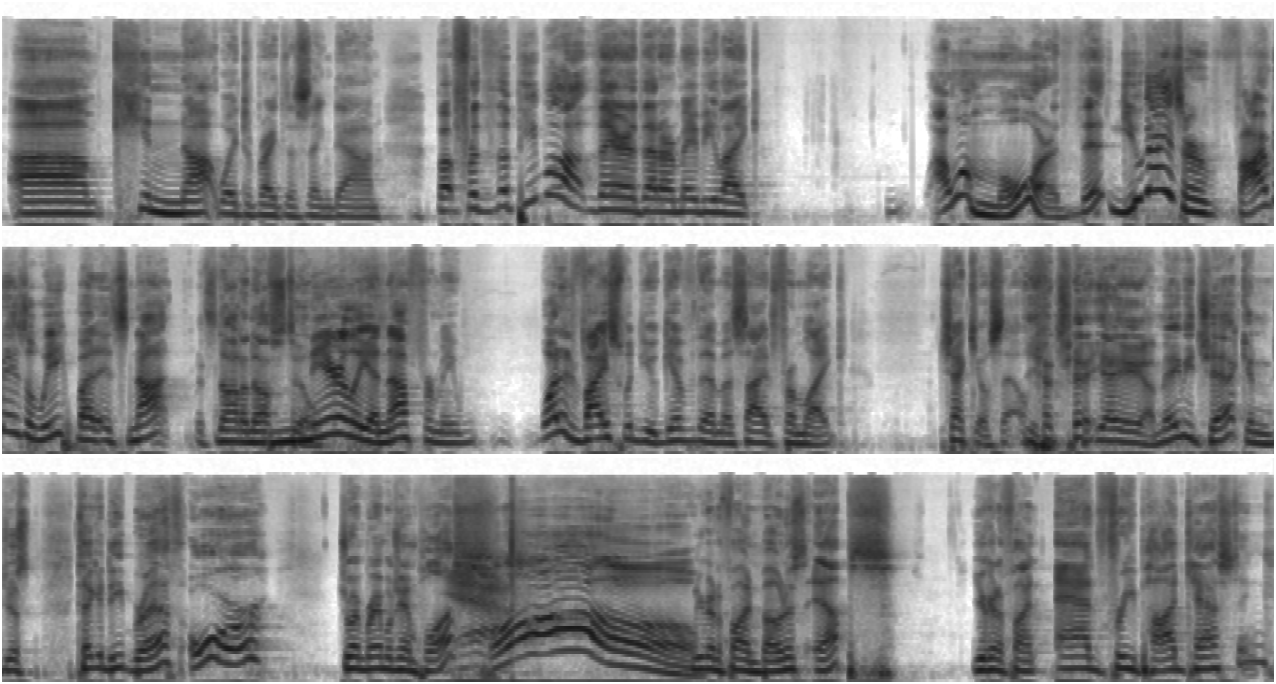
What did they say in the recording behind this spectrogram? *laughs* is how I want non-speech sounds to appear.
Um, cannot wait to break this thing down. But for the people out there that are maybe like, I want more. Th- you guys are five days a week, but it's not It's not enough still. nearly enough for me. What advice would you give them aside from like, check yourself? Yeah, check, yeah, yeah, yeah. Maybe check and just take a deep breath or join Bramble Jam Plus. Oh. You're going to find bonus EPs. You're going to find ad free podcasting.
